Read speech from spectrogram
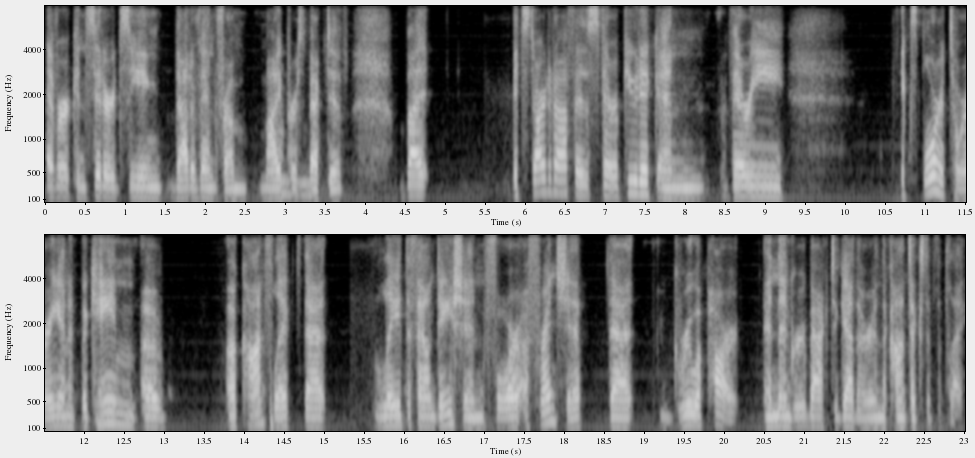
ever considered seeing that event from my mm-hmm. perspective, but it started off as therapeutic and very exploratory, and it became a, a conflict that laid the foundation for a friendship that grew apart and then grew back together in the context of the play.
